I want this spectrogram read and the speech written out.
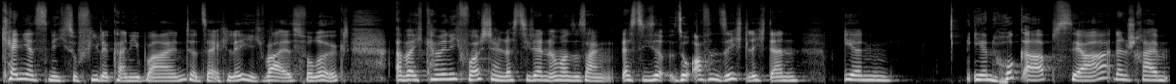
kenne jetzt nicht so viele Kannibalen tatsächlich, ich weiß, verrückt, aber ich kann mir nicht vorstellen, dass die dann immer so sagen, dass die so offensichtlich dann ihren ihren Hookups, ja, dann schreiben,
